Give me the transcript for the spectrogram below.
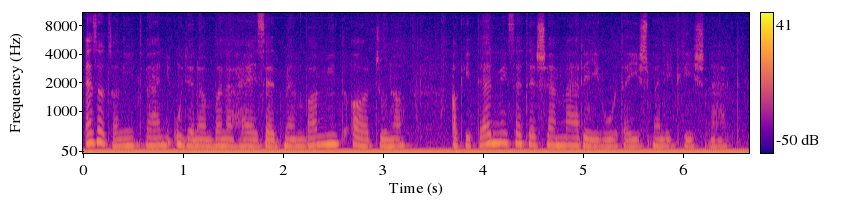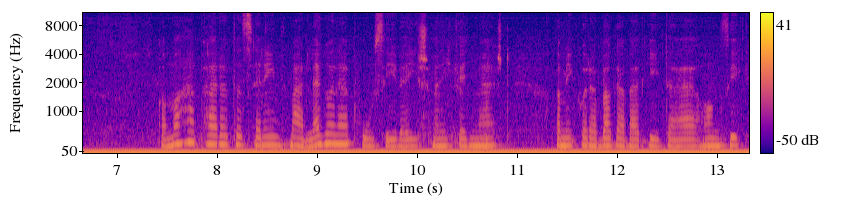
Ez a tanítvány ugyanabban a helyzetben van, mint Arjuna, aki természetesen már régóta ismeri Krisnát. A Mahabharata szerint már legalább húsz éve ismerik egymást, amikor a Bhagavad Gita elhangzik,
